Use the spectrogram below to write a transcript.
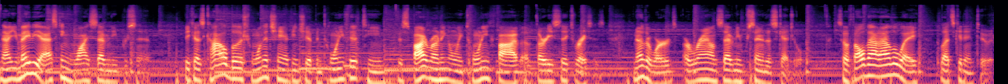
Now you may be asking why 70%? Because Kyle Busch won the championship in 2015 despite running only 25 of 36 races. In other words, around 70% of the schedule. So with all that out of the way, let's get into it.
